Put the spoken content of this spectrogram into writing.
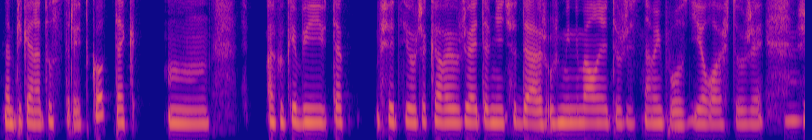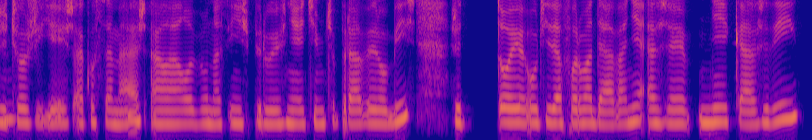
napríklad na to stredko, tak mm, ako keby tak všetci očakávajú, že aj tam niečo dáš. Už minimálne to, že s nami pozdieľaš to, že, mm-hmm. že čo žiješ, ako sa máš, ale, alebo nás inšpiruješ niečím, čo práve robíš. Že to je určitá forma dávania a že nie každý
